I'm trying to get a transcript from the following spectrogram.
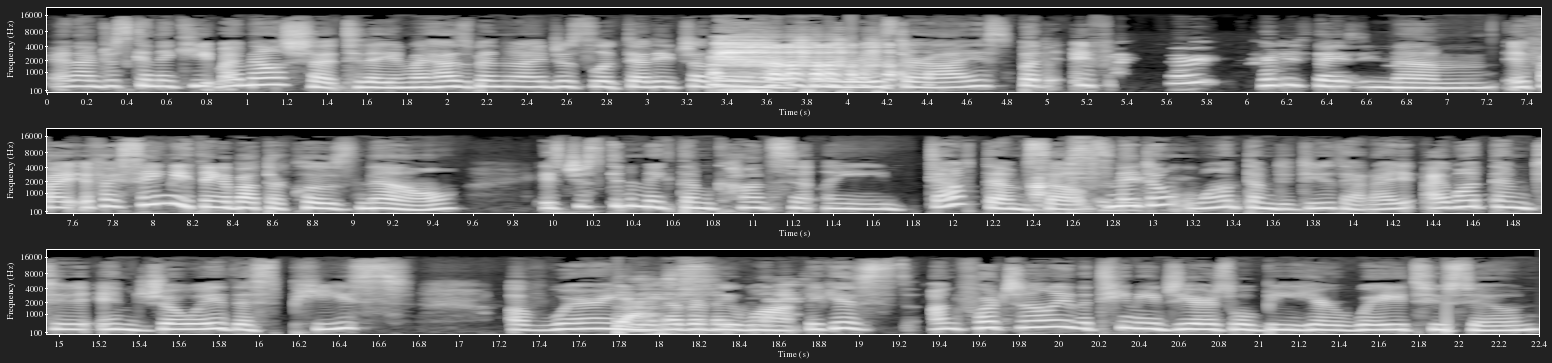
and I'm just going to keep my mouth shut today. And my husband and I just looked at each other and raised our eyes. But if I start criticizing them, if I, if I say anything about their clothes now, it's just going to make them constantly doubt themselves. Absolutely. And I don't want them to do that. I, I want them to enjoy this piece of wearing yes. whatever they want yes. because unfortunately the teenage years will be here way too soon.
